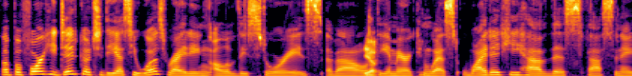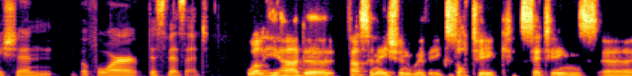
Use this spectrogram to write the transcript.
But before he did go to the US, he was writing all of these stories about yep. the American West. Why did he have this fascination before this visit? Well, he had a fascination with exotic settings uh,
